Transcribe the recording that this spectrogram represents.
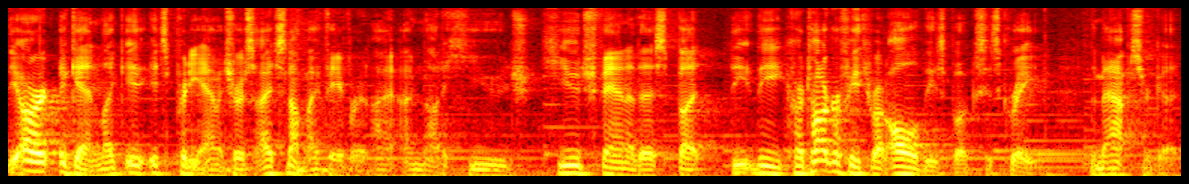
The art, again, like it, it's pretty amateurish. It's not my favorite. I, am not a huge, huge fan of this, but the, the cartography throughout all of these books is great. The maps are good.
